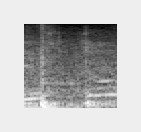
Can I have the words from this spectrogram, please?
you.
